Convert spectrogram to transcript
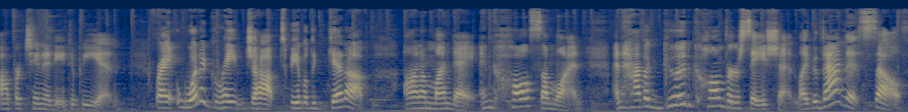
opportunity to be in, right? What a great job to be able to get up on a Monday and call someone and have a good conversation. Like that in itself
